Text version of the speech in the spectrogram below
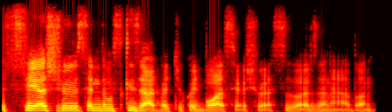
Szélső, Igen. szerintem azt kizárhatjuk, hogy bal szélső lesz az Arzenálban.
